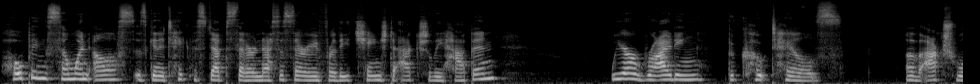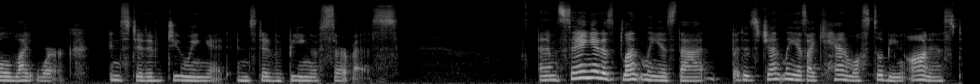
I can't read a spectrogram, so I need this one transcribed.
hoping someone else is going to take the steps that are necessary for the change to actually happen, we are riding the coattails of actual light work instead of doing it, instead of being of service. And I'm saying it as bluntly as that, but as gently as I can while still being honest,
